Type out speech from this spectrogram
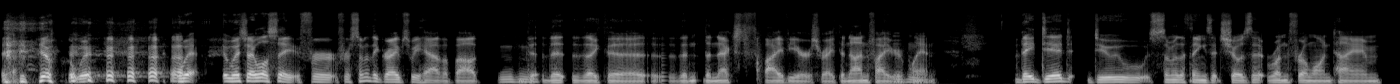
Whi- whi- which I will say for for some of the gripes we have about Mhm. the, the like the the the next five years, right? The non five year Mhm. plan. They did do some of the things that shows that run for a long time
